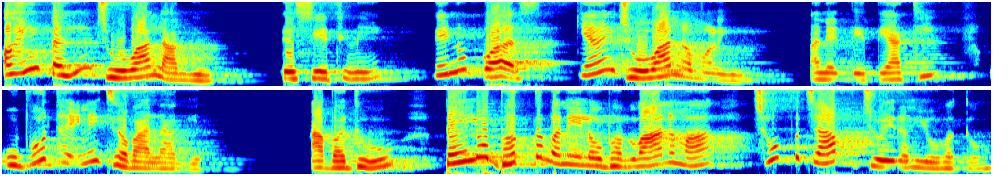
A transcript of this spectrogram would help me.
અહીં તહીં જોવા લાગ્યું. તે શેઠને તેનું પર્સ ક્યાંય જોવા ન મળ્યું અને તે ત્યાંથી ઊભો થઈને જવા લાગ્યો. આ બધું પહેલો ભક્ત બનેલો ભગવાનમાં છૂપચાપ જોઈ રહ્યો હતો.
